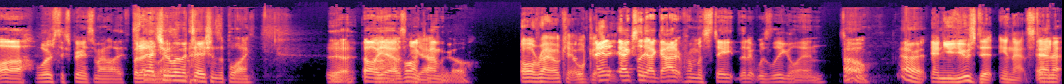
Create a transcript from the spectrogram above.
Uh worst experience in my life. But Statute anyway, limitations apply. yeah. Oh yeah, Uh, it was a long yeah. time ago. Oh right, okay, well good. And actually, I got it from a state that it was legal in. So, Oh, all right. and you used it in that state, and uh,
